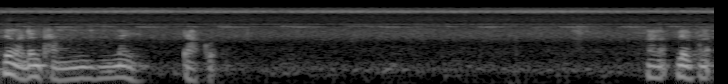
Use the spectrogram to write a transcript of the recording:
เรื่องอะไรเรื่องทำไม่ปรากฏเลิกละ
